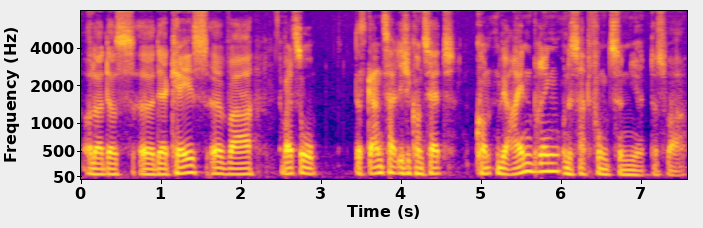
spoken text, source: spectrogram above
oder das, der Case äh, war, weil es so das ganzheitliche Konzept konnten wir einbringen und es hat funktioniert. Das war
